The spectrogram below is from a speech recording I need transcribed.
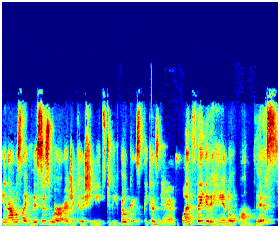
and i was like this is where our education needs to be focused because yes. once they get a handle on this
